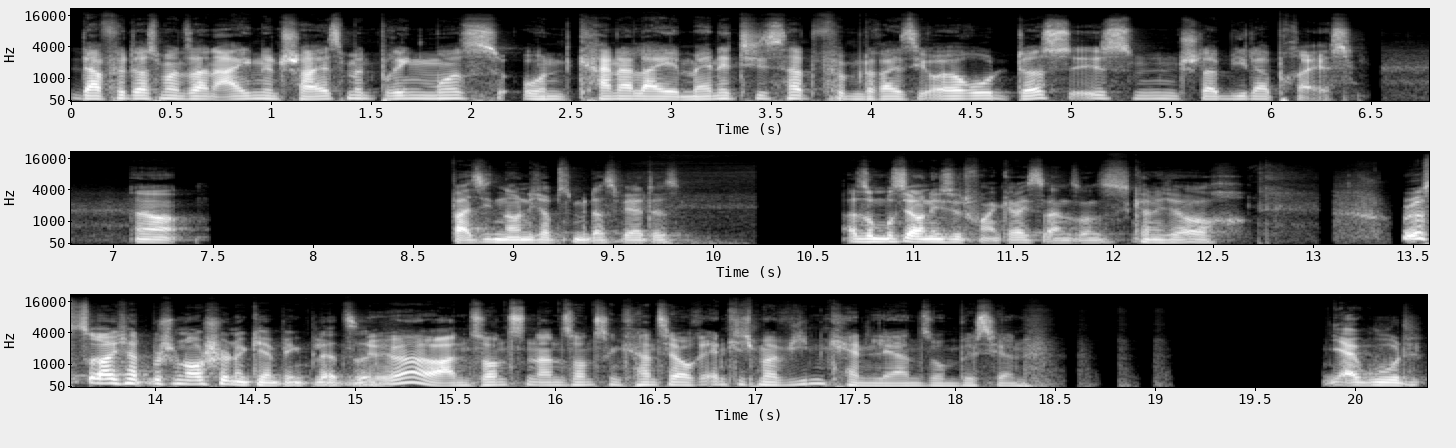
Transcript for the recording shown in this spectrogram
dafür, dass man seinen eigenen Scheiß mitbringen muss und keinerlei Amenities hat, 35 Euro, das ist ein stabiler Preis. Ja. Weiß ich noch nicht, ob es mir das wert ist. Also muss ja auch nicht Südfrankreich sein, sonst kann ich auch. Österreich hat bestimmt auch schöne Campingplätze. Ja, ansonsten, ansonsten kannst du ja auch endlich mal Wien kennenlernen, so ein bisschen. Ja, gut.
